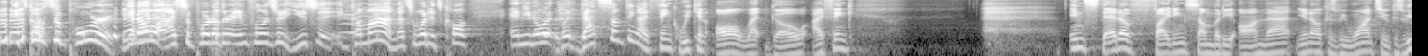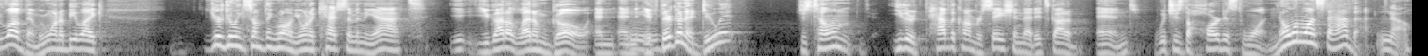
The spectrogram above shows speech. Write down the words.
it's called support. You know, I support other influencers. You say, come on, that's what it's called. And you know what? But that's something I think we can all let go. I think instead of fighting somebody on that, you know, because we want to, because we love them, we want to be like, you're doing something wrong. You want to catch them in the act. You, you got to let them go. And and if mm. they're gonna do it, just tell them either have the conversation that it's got to end, which is the hardest one. No one wants to have that. No.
